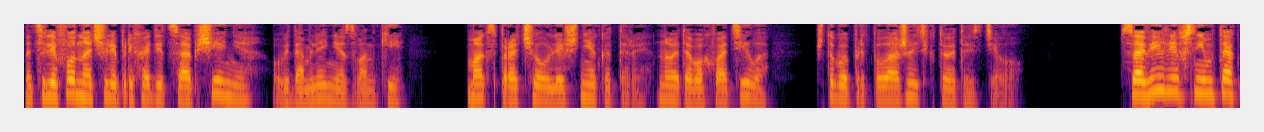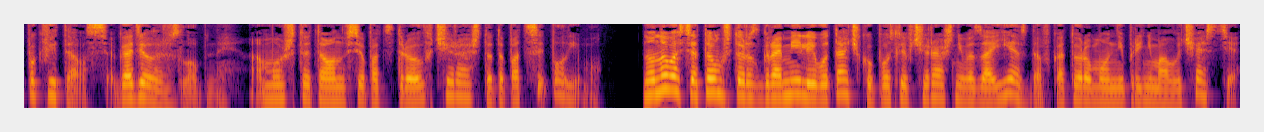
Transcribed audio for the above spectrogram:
На телефон начали приходить сообщения, уведомления, звонки. Макс прочел лишь некоторые, но этого хватило, чтобы предположить, кто это сделал. Савельев с ним так поквитался, гаденыш злобный. А может, это он все подстроил вчера, что-то подсыпал ему? Но новость о том, что разгромили его тачку после вчерашнего заезда, в котором он не принимал участия,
